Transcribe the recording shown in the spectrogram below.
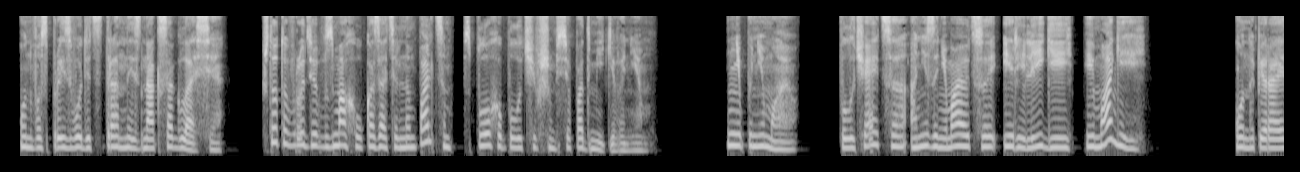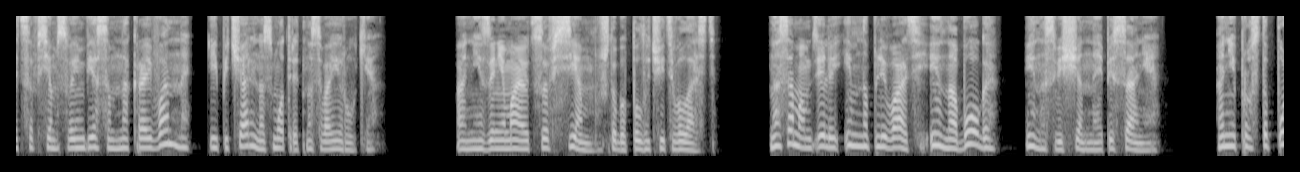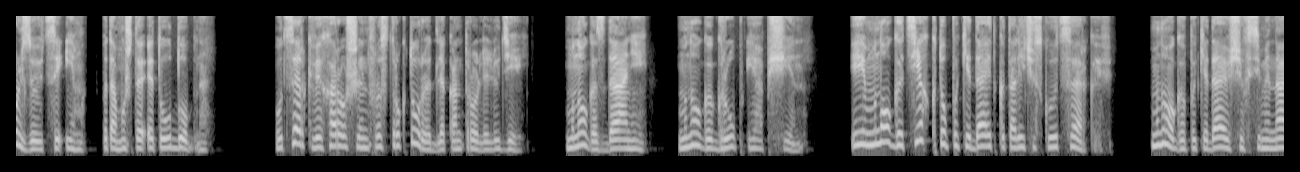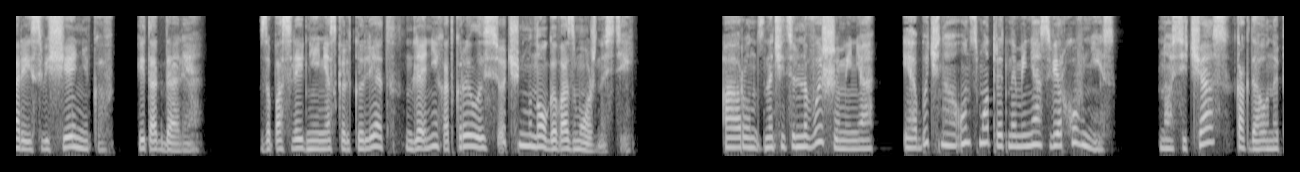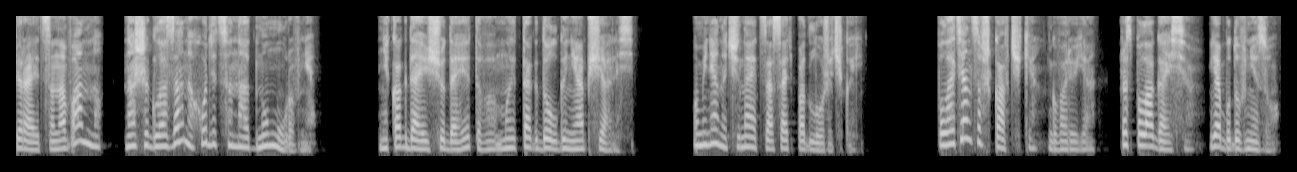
Он воспроизводит странный знак согласия. Что-то вроде взмаха указательным пальцем с плохо получившимся подмигиванием. Не понимаю. Получается, они занимаются и религией, и магией? Он опирается всем своим весом на край ванны и печально смотрит на свои руки. Они занимаются всем, чтобы получить власть. На самом деле им наплевать и на Бога, и на священное писание. Они просто пользуются им, потому что это удобно. У церкви хорошая инфраструктура для контроля людей. Много зданий, много групп и общин. И много тех, кто покидает католическую церковь. Много покидающих семинарии священников и так далее. За последние несколько лет для них открылось очень много возможностей. Аарон значительно выше меня, и обычно он смотрит на меня сверху вниз. Но сейчас, когда он опирается на ванну, наши глаза находятся на одном уровне. Никогда еще до этого мы так долго не общались. У меня начинает сосать под ложечкой. «Полотенце в шкафчике», — говорю я. «Располагайся, я буду внизу».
